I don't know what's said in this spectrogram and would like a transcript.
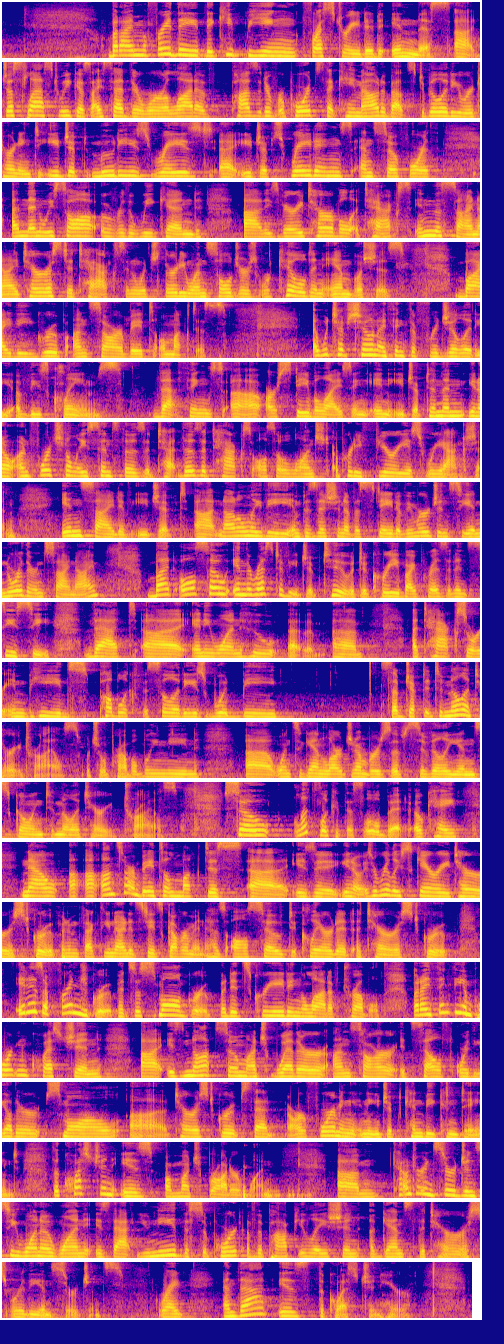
But I'm afraid they, they keep being frustrated in this. Uh, just last week, as I said, there were a lot of positive reports that came out about stability returning to Egypt. Moody's raised uh, Egypt's ratings and so forth. And then we saw over the weekend uh, these very terrible attacks in the Sinai, terrorist attacks in which 31 soldiers were killed in ambushes by the group Ansar Beit al Maqdis, which have shown, I think, the fragility of these claims that things uh, are stabilizing in Egypt. And then, you know, unfortunately, since those, atta- those attacks also launched a pretty furious reaction inside of Egypt. Uh, not only the imposition of a state of emergency in northern Sinai, but also in the rest of Egypt, too. A decree by President Sisi that uh, anyone who uh, uh, attacks or impedes public facilities would be subjected to military trials, which will probably mean uh, once again, large numbers of civilians going to military trials. So let's look at this a little bit, okay? Now, uh, Ansar Beit al-Maqdis uh, is a, you know, is a really scary terrorist group, and in fact, the United States government has also declared it a terrorist group. It is a fringe group, it's a small group, but it's creating a lot of trouble. But I think the important question uh, is not so much whether Ansar itself or the other small uh, terrorist groups that are forming in Egypt can be contained. The question is a much broader one. um, counterinsurgency 101 is that you need the support of the population against the terrorists or the insurgents, right? And that is the question here.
